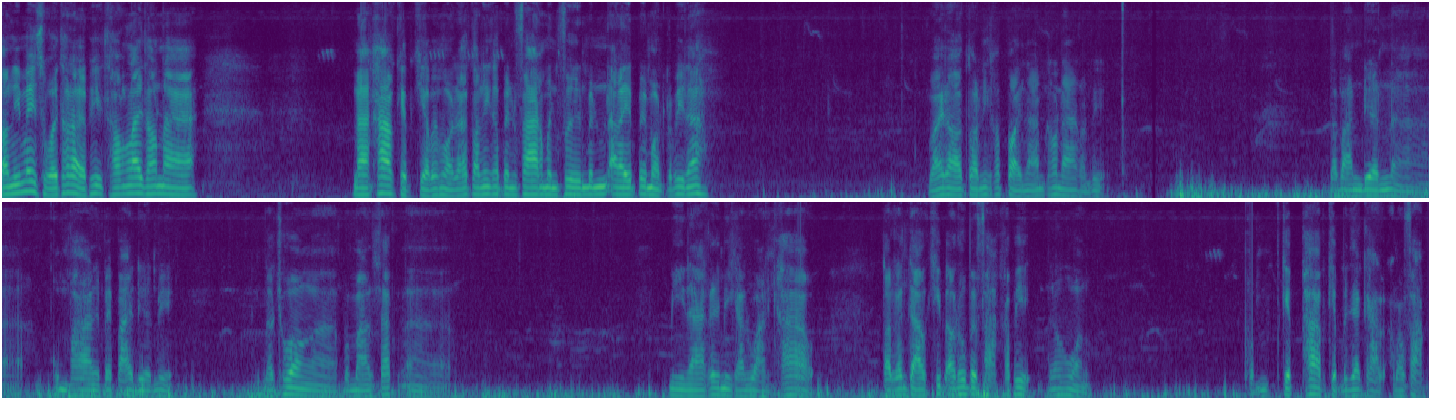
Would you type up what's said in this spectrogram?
ตอนนี้ไม่สวยเท่าไหร่พี่ท้องไร่ท้องนา นาข้าวเก็บเกี่ยวไปหมดแล้ว ตอนนี้ก็เป็นฟางเป็นฟืนเป็นอะไรไปหมดแล้วพี่นะ ไว้รอตอนนี้เขาปล่อยน้ำเข้านาก่อนพี่ ประมาณเดือนอกุมภาเนี่ยไปปลายเดือนพี่แล้วช่วงประมาณสักมีนาก็จะมีการหว่านข้าว ตอนนั้นจะเอาคลิปเอารูปไปฝากครับพี่ไม่ต้องห่วง ผมเก็บภาพเก็บบรรยากาศเอามาฝากเ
